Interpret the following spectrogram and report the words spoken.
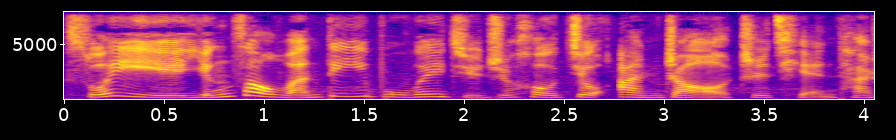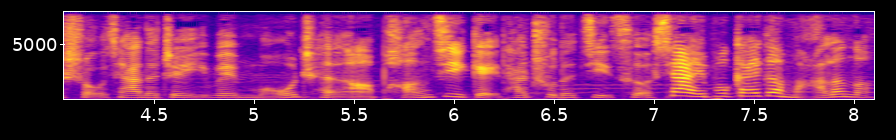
所以营造完第一步危局之后，就按照之前他手下的这一位谋臣啊庞纪给他出的计策，下一步该干嘛了呢？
